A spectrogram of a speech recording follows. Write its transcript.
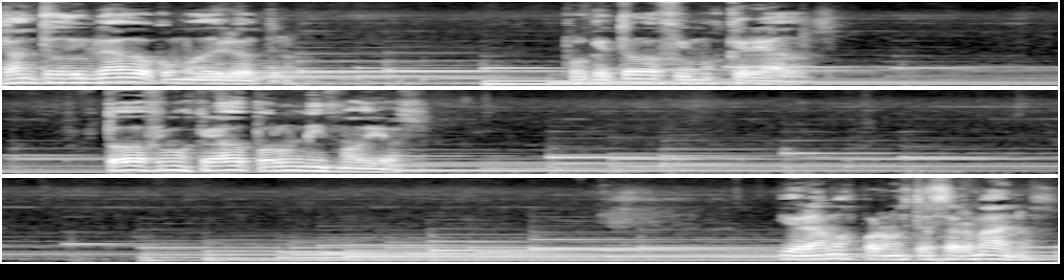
tanto de un lado como del otro, porque todos fuimos creados. Todos fuimos creados por un mismo Dios. Y oramos por nuestros hermanos,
